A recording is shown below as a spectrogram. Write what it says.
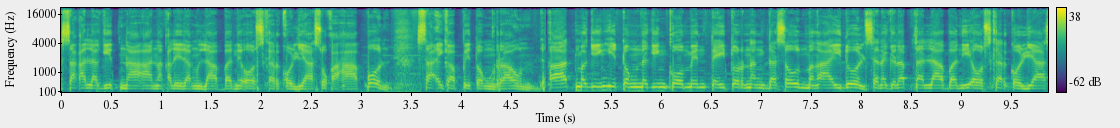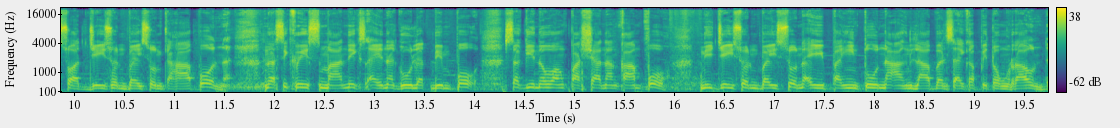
sa kalagitnaan ng kanilang laban ni Oscar Colyaso kahapon sa ikapitong round. At maging itong naging commentator ng The Zone mga idol sa naganap na laban ni Oscar Colyaso at Jason Bison kahapon na si Chris Mannix ay nagulat din po sa ginawang pasya ng kampo ni Jason Bison na ipahinto na ang laban sa ikapitong round.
